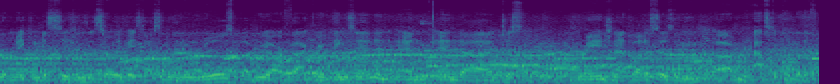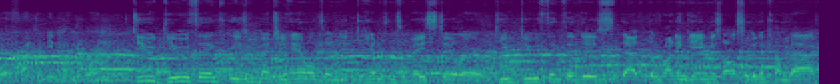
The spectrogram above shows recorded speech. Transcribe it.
we're making decisions necessarily based off some of the new rules, but we are factoring things in, and and and uh, just range and athleticism um, has to come to the forefront and be more important. Do you, do you think you mentioned Hamilton? Hamilton's a base stealer. Do you do you think that there's that the running game is also going to come back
